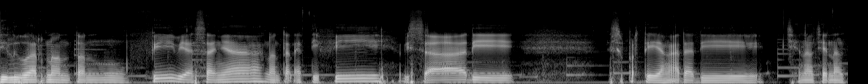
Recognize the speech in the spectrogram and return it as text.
di luar nonton movie biasanya nonton FTV bisa di seperti yang ada di channel-channel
